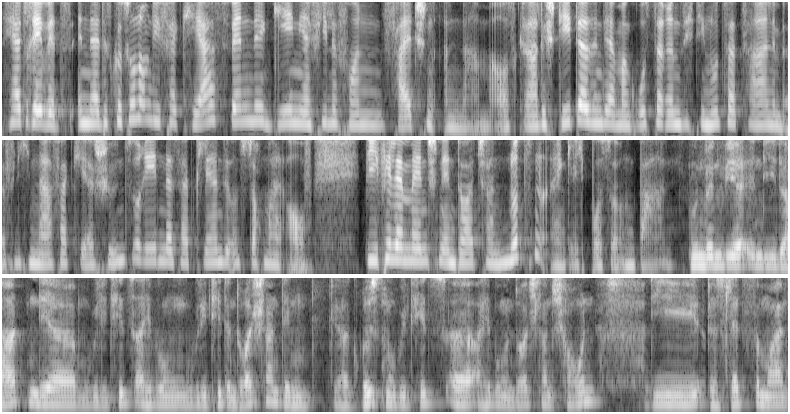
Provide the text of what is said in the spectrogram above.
Herr Drewitz, in der Diskussion um die Verkehrswende gehen ja viele von falschen Annahmen aus. Gerade Städter sind ja immer groß darin, sich die Nutzerzahlen im öffentlichen Nahverkehr schön zu reden. Deshalb klären Sie uns doch mal auf. Wie viele Menschen in Deutschland nutzen eigentlich Busse und Bahnen? Nun, wenn wir in die Daten der Mobilitätserhebung Mobilität in Deutschland, den, der größten Mobilitätserhebung in Deutschland schauen, die das letzte Mal in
